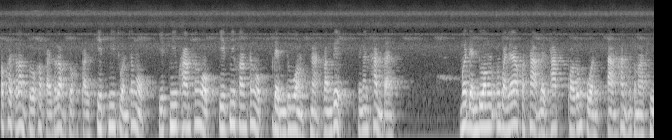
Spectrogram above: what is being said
ก็ค่อยตะล่อมตัวเข้าไปตะล่อมตัวเข้าไปจิตมีส่วนสงบจิตมีความสงบจิตมีความสงบเด่นดวงนะฟังดิเป็นงั้นขั้นไป เมื่อเด่นดวงลงไปแล้วก็ทราบเลยชัดพอสมควรตามขั้นของสมาธิ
